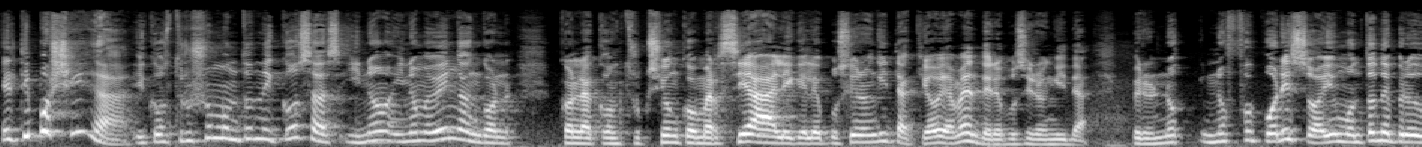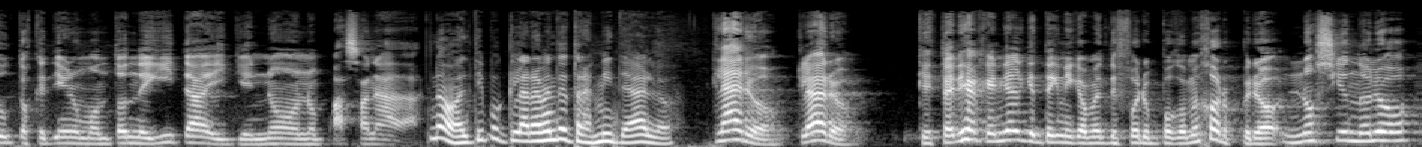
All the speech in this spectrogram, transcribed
el tipo llega y construyó un montón de cosas y no, y no me vengan con, con la construcción comercial y que le pusieron guita, que obviamente le pusieron guita, pero no, no fue por eso. Hay un montón de productos que tienen un montón de guita y que no, no pasa nada. No, el tipo claramente transmite algo. Claro, claro. Que estaría genial que técnicamente fuera un poco mejor, pero no siéndolo,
